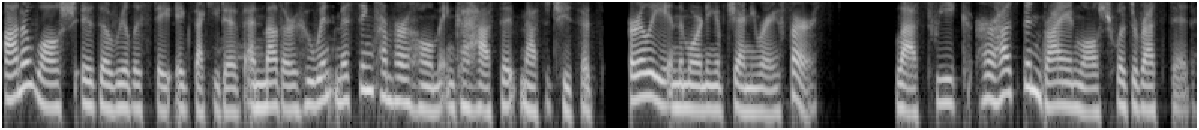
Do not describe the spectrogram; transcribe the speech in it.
Ana Walshe is a real estate executive and mother who went missing from her home in Cohasset, Massachusetts, early in the morning of January 1st. Last week, her husband Brian Walshe was arrested,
